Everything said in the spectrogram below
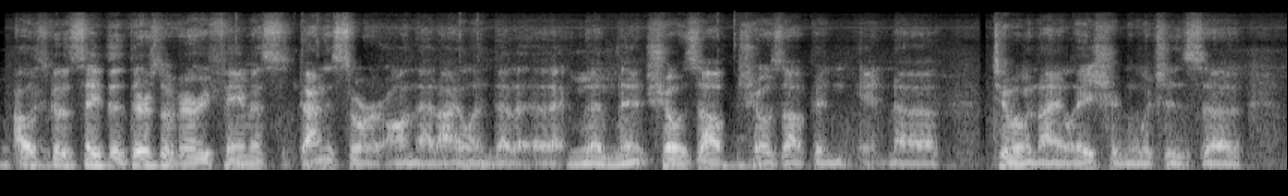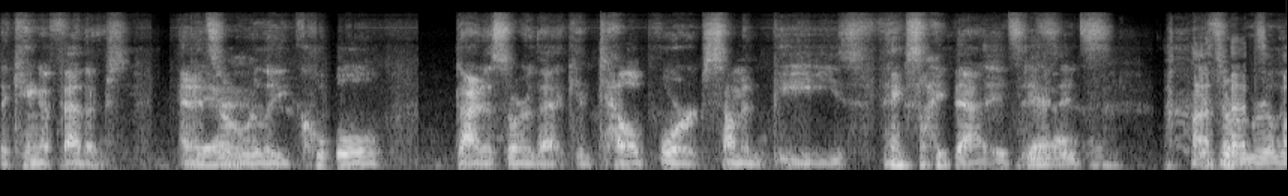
to- I was going to say that there's a very famous dinosaur on that island that that, that, Mhm. that shows up shows up in in uh, Tomb of Annihilation, which is uh, the King of Feathers, and it's a really cool dinosaur that can teleport, summon bees, things like that. It's Yeah. it's, it's it's a really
